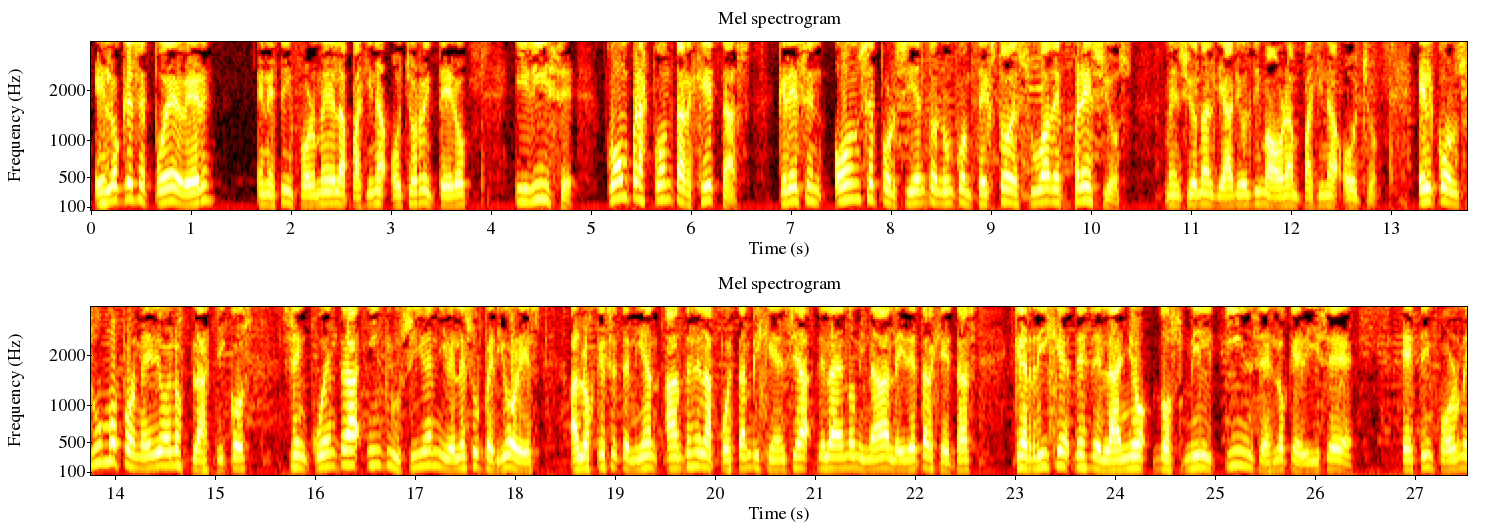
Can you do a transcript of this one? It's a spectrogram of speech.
Es lo que se puede ver en este informe de la página 8, reitero, y dice, compras con tarjetas crecen 11% en un contexto de suba de precios, menciona el diario Última Hora en página 8. El consumo por medio de los plásticos se encuentra inclusive en niveles superiores a los que se tenían antes de la puesta en vigencia de la denominada ley de tarjetas que rige desde el año 2015, es lo que dice este informe.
